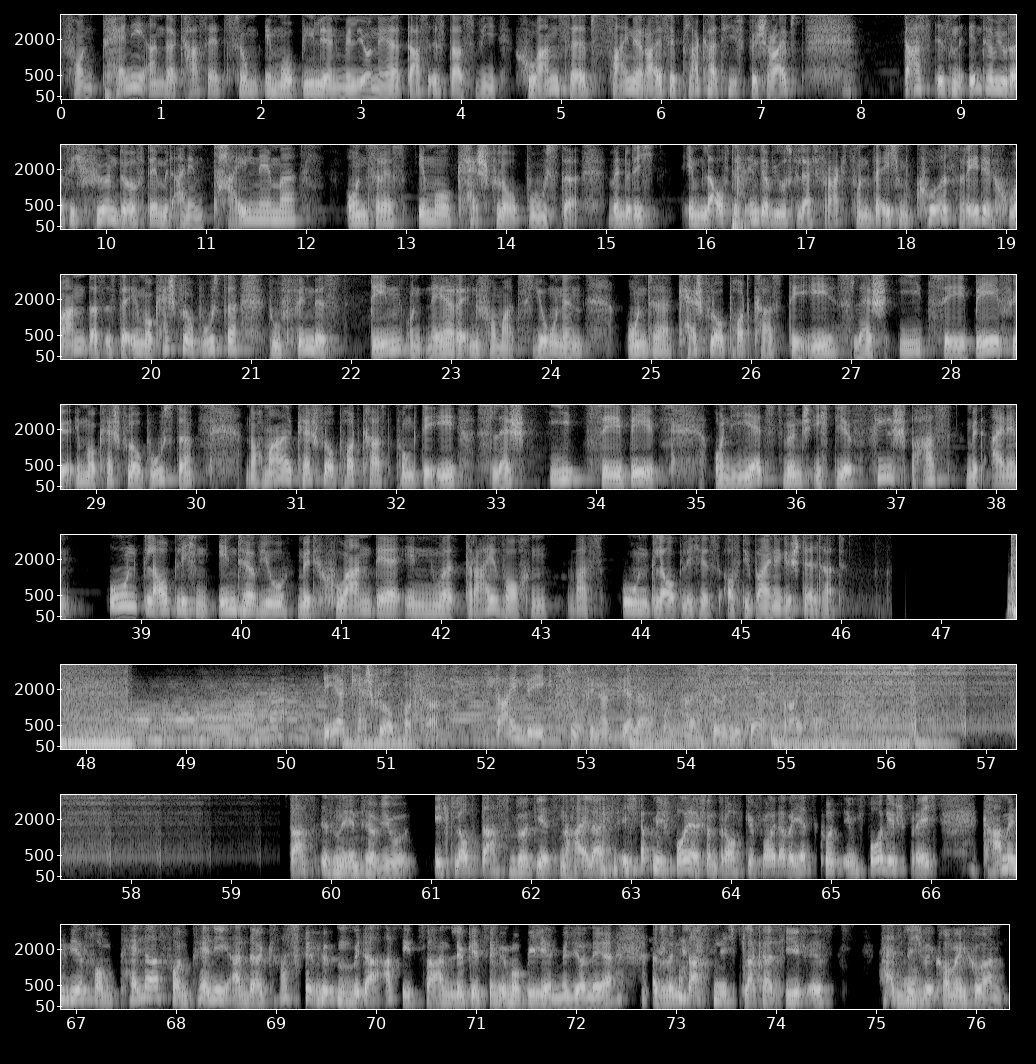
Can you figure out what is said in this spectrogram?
Von Penny an der Kasse zum Immobilienmillionär. Das ist das, wie Juan selbst seine Reise plakativ beschreibt. Das ist ein Interview, das ich führen durfte mit einem Teilnehmer unseres Immo Cashflow Booster. Wenn du dich im Lauf des Interviews vielleicht fragst, von welchem Kurs redet Juan, das ist der Immo Cashflow Booster. Du findest den und nähere Informationen unter cashflowpodcast.de slash ICB für Immo Cashflow Booster. Nochmal cashflowpodcast.de slash ICB. Und jetzt wünsche ich dir viel Spaß mit einem unglaublichen Interview mit Juan, der in nur drei Wochen was Unglaubliches auf die Beine gestellt hat. Der Cashflow Podcast Dein Weg zu finanzieller und persönlicher Freiheit. Das ist ein Interview. Ich glaube, das wird jetzt ein Highlight. Ich habe mich vorher schon drauf gefreut, aber jetzt kurz im Vorgespräch kamen wir vom Penner von Penny an der Kasse mit, mit der Assi-Zahnlücke zum Immobilienmillionär. Also wenn das nicht plakativ ist, herzlich ja. willkommen, Juan.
